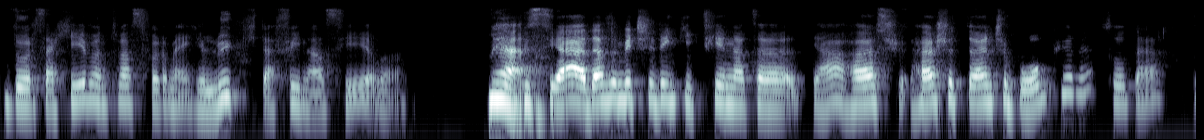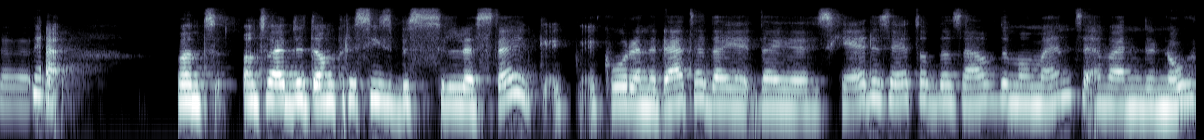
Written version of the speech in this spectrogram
doorslaggevend was voor mijn geluk, dat financiële. Ja. Dus ja, dat is een beetje, denk ik, hetgeen dat... De, ja, huisje, huisje, tuintje, boompje, hè, zo daar. De, ja. Want, want wat heb je dan precies beslist? Hè? Ik, ik, ik hoor inderdaad hè, dat, je, dat je gescheiden bent op datzelfde moment. En waren er nog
